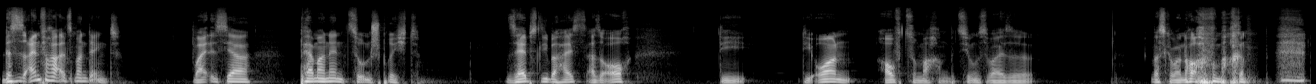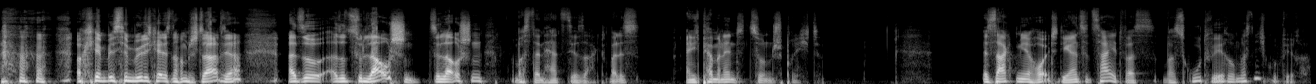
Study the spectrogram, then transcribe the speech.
das ist einfacher, als man denkt, weil es ja permanent zu uns spricht. Selbstliebe heißt also auch, die, die Ohren aufzumachen, beziehungsweise, was kann man noch aufmachen? okay, ein bisschen Müdigkeit ist noch am Start, ja. Also, also zu lauschen, zu lauschen, was dein Herz dir sagt, weil es eigentlich permanent zu uns spricht. Es sagt mir heute die ganze Zeit, was, was gut wäre und was nicht gut wäre.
